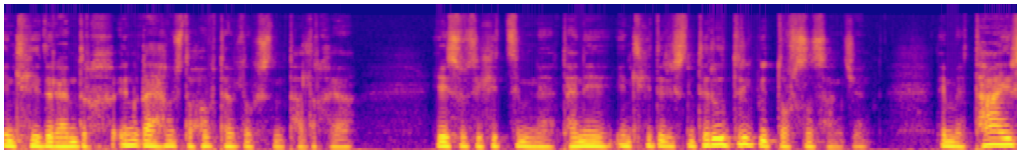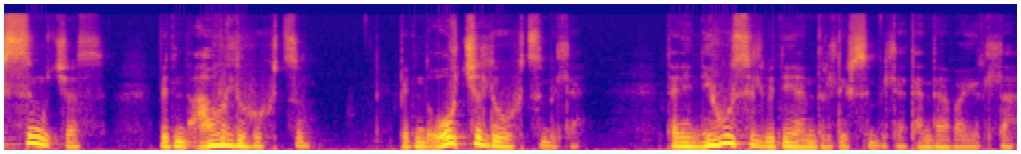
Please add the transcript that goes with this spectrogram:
энэ дэлхий дээр амьдрах энэ гайхамшигтай хувь тавилан өгсөн талархъя. Есүс их эзэн минь таны энэ дэлхий дээр ирсэн тэр өдрийг бид дурсан санаж байна. Тийм ээ. Та ирсэн учраас бидэнд аврал өгөгдсөн. Бидэнд уучлал өгөгдсөн билээ. Таны нэвүүсэл бидний амьдралд ирсэн билээ. Тандаа баярлалаа.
